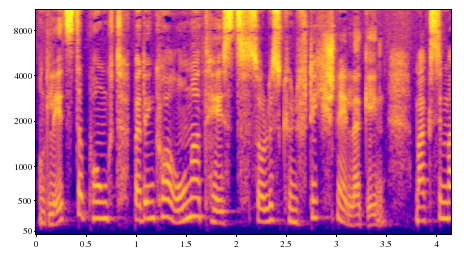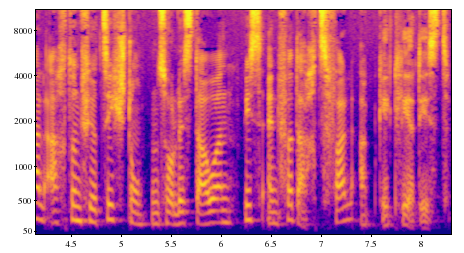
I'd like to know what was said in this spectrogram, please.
Und letzter Punkt. Bei den Corona-Tests soll es künftig schneller gehen. Maximal 48 Stunden soll es dauern, bis ein Verdachtsfall abgeklärt ist.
